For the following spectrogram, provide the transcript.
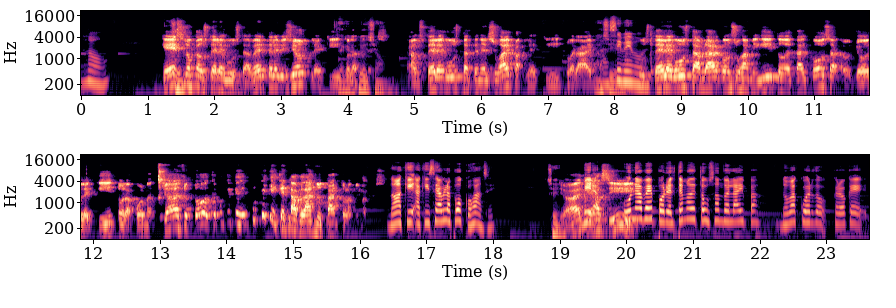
No. ¿Qué es Sí. lo que a usted le gusta? ¿Ver televisión? Le quito la televisión. televisión. ¿A usted le gusta tener su iPad? Le quito el iPad. Así mismo. ¿Usted le gusta hablar con sus amiguitos de tal cosa? Yo le quito la forma. Ya, eso es todo. ¿Qué- ¿Por qué, qué- por qué que- que está hablando tanto la misma cosa? No, aquí, aquí se habla poco, Hansi. Sí. Ya, es que Mira, es así. Una vez por el tema de estar usando el iPad, no me acuerdo, creo que,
